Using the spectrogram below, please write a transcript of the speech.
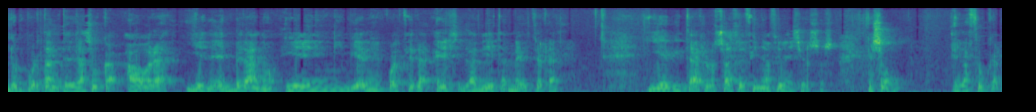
Lo importante del azúcar ahora y en, verano y en invierno, en cualquiera, es la dieta mediterránea. Y evitar los asesinos silenciosos, que son el azúcar,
